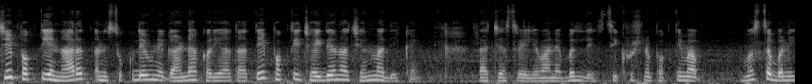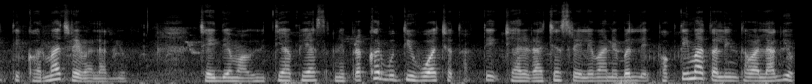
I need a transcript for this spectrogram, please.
જે ભક્તિએ નારદ અને સુખદેવને ગાંડા કર્યા હતા, તે ભક્તિ જયદેવના જન્મમાં દેખાય રાજ્યાશ્રય લેવાને બદલે શ્રીકૃષ્ણ ભક્તિમાં મસ્ત બની તે ઘરમાં જ રહેવા લાગ્યો. જયદેવમાં વિદ્યાભ્યાસ અને પ્રખર બુદ્ધિ હોવા છતાં તે જ્યારે રાજ્યાશ્રય લેવાને બદલે ભક્તિમાં તલ્લીન થવા લાગ્યો,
